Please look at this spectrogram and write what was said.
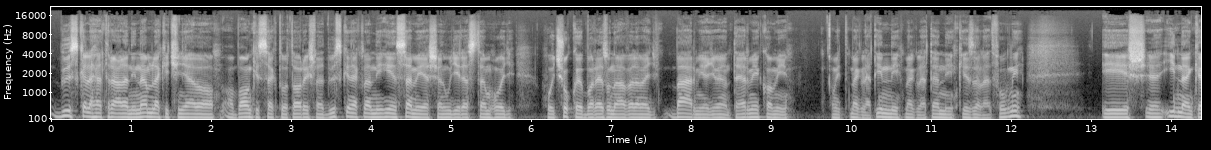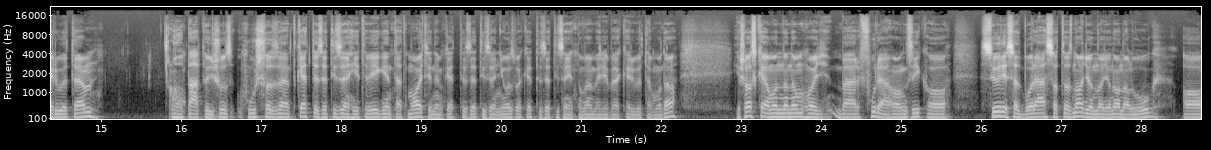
büszke lehet rá lenni, nem lekicsinyelve a, a banki szektort, arra is lehet büszkének lenni. Én személyesen úgy éreztem, hogy, hogy sokkal jobban rezonál velem egy bármi egy olyan termék, ami, amit meg lehet inni, meg lehet enni, kézzel lehet fogni. És eh, innen kerültem a pápai húshoz, 2017 végén, tehát majd, hogy nem 2018-ban, 2017 novemberében kerültem oda, és azt kell mondanom, hogy bár furán hangzik, a szőrészetborászat az nagyon-nagyon analóg a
